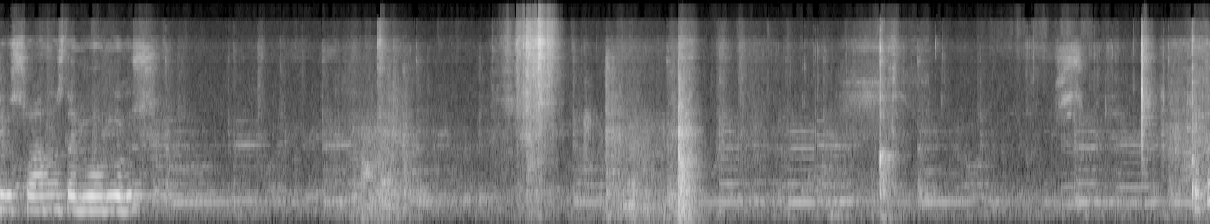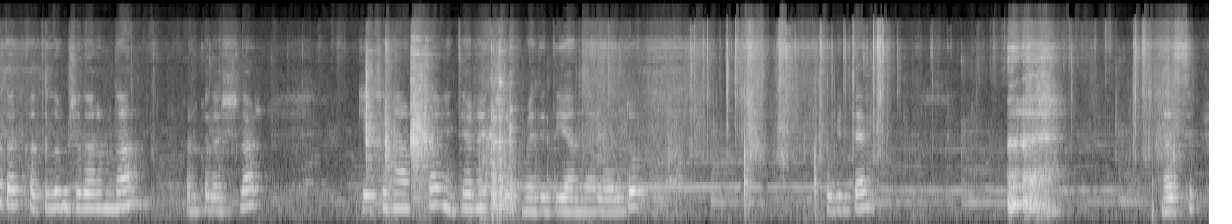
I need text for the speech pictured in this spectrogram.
Önce bir soğanımızı da yoğuruyoruz. O kadar katılımcılarımdan arkadaşlar geçen hafta internet çekmedi diyenler oldu. Bugün de nasip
